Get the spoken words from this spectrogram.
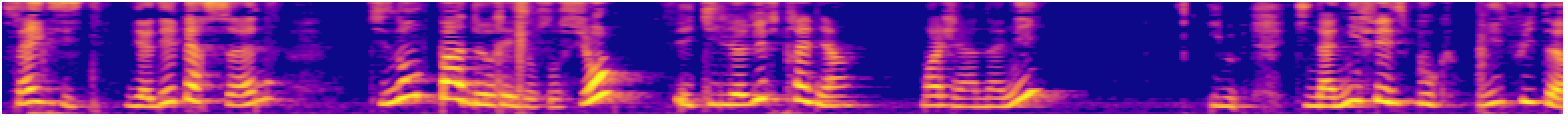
Ça existe. Il y a des personnes qui n'ont pas de réseaux sociaux et qui le vivent très bien. Moi, j'ai un ami qui n'a ni Facebook, ni Twitter,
